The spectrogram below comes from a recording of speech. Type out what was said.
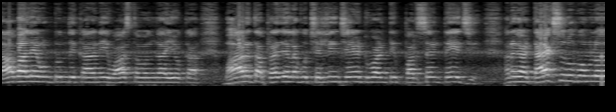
లాభాలే ఉంటుంది. కానీ వాస్తవంగా ఈ యొక్క భారత ప్రజలకు చెల్లించేటువంటి పర్సంటేజ్ అనగా ట్యాక్స్ రూపంలో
